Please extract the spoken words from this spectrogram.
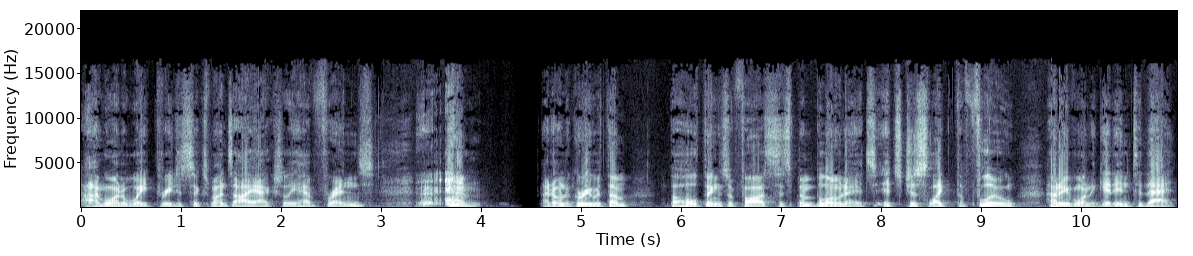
I want to wait three to six months. I actually have friends. I don't agree with them. The whole thing's a farce. It's been blown. It's it's just like the flu. I don't even want to get into that.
